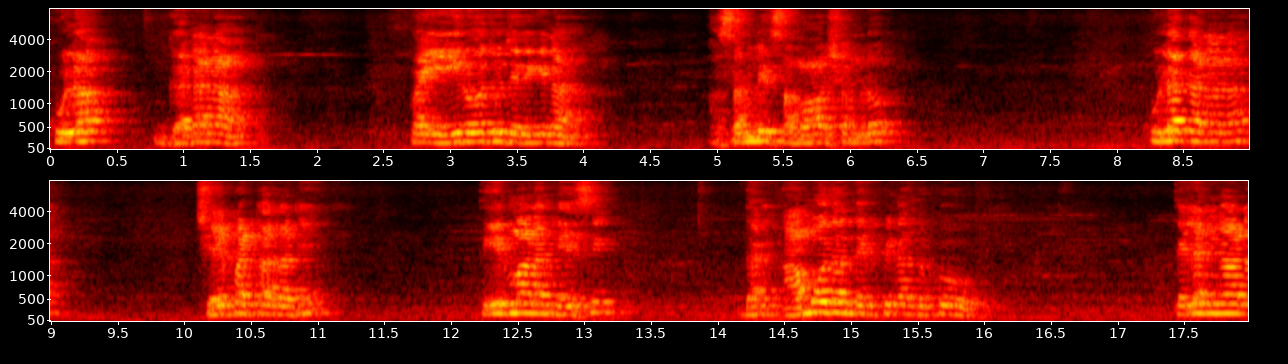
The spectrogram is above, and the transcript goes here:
కుల గణన పై ఈరోజు జరిగిన అసెంబ్లీ సమావేశంలో కుల గణన చేపట్టాలని తీర్మానం చేసి దాని ఆమోదం తెలిపినందుకు తెలంగాణ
